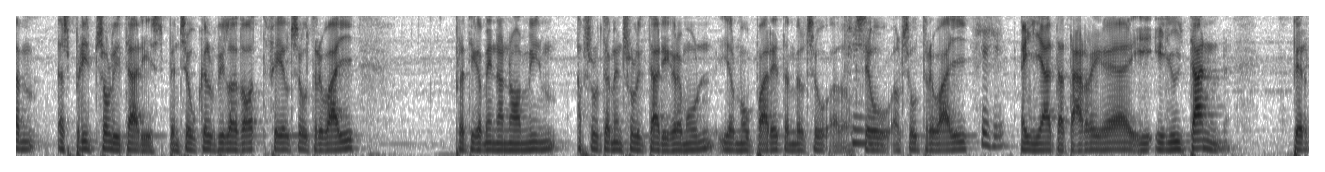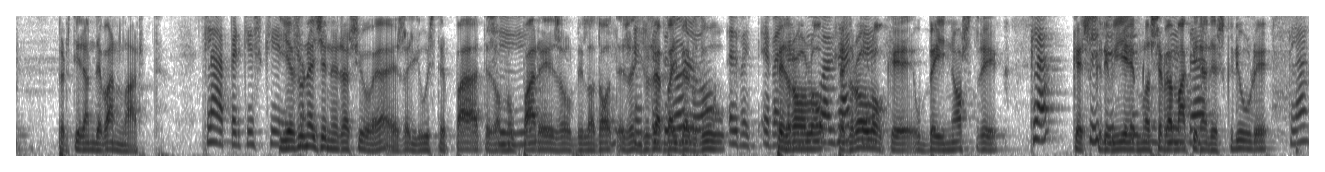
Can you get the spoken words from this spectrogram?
amb esprits solitaris. Penseu que el Viladot feia el seu treball pràcticament anònim, absolutament solitari, Gramunt, i el meu pare també el seu, el sí. seu, el seu treball sí, sí. aïllat a Tàrrega i, i lluitant per, per tirar endavant l'art. Clar, perquè és que... I és una generació, eh? És el Lluís Trepat, és sí. el meu pare, és el Viladot, és el, el Josep Vallverdú, el, el Pedrolo, Pedrolo, que un veí nostre, Clar. que escrivia sí, sí, sí, amb la seva màquina d'escriure. Clar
